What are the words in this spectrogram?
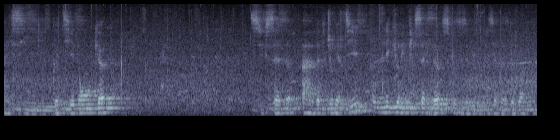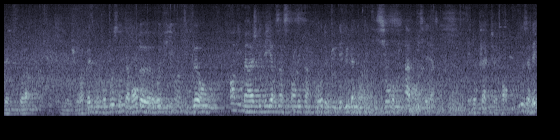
Alexis Gauthier donc succède à David Gioberti, l'écurie Pixel que vous avez eu le plaisir de, voir une nouvelle fois. Qui, je vous rappelle, vous propose notamment de revivre un petit peu en, en images les meilleurs instants des parcours depuis le début de la compétition, donc avant-hier. Et donc là actuellement, vous avez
